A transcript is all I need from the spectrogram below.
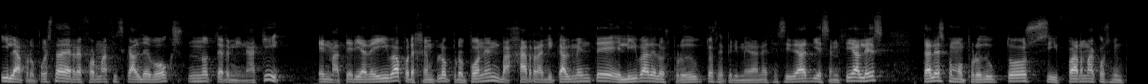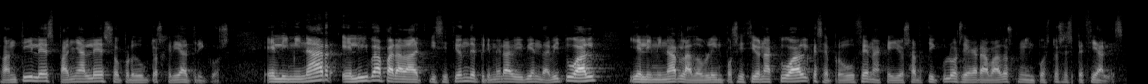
Y la propuesta de reforma fiscal de Vox no termina aquí. En materia de IVA, por ejemplo, proponen bajar radicalmente el IVA de los productos de primera necesidad y esenciales, tales como productos y fármacos infantiles, pañales o productos geriátricos. Eliminar el IVA para la adquisición de primera vivienda habitual y eliminar la doble imposición actual que se produce en aquellos artículos ya grabados con impuestos especiales.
